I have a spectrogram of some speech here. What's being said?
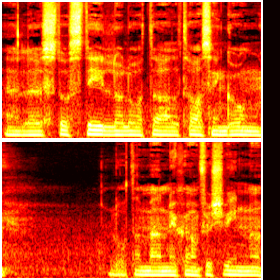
Eller stå still och låta allt ha sin gång. Låta människan försvinna.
